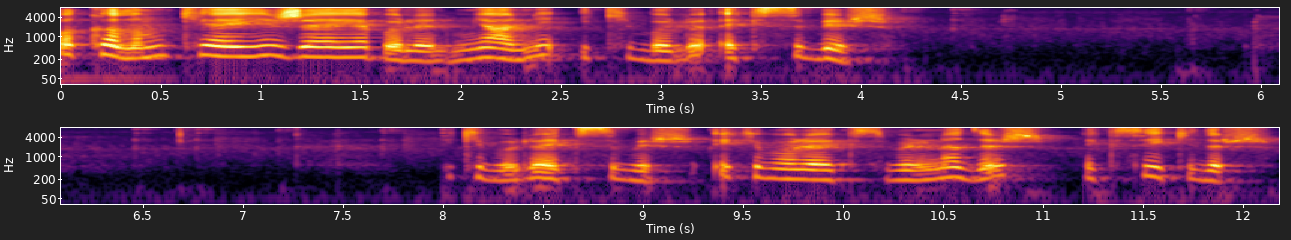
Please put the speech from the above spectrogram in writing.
Bakalım k'yi j'ye bölelim. Yani 2 bölü eksi 1. 2 bölü eksi 1. 2 bölü eksi 1 nedir? Eksi 2'dir.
